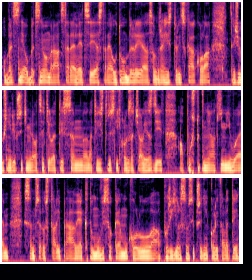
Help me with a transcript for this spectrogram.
obecně, obecně mám rád staré věci a staré automobily a samozřejmě historická kola, takže už někdy před těmi 20 lety jsem na těch historických kolech začal jezdit a postupně nějakým vývojem jsem se dostal i právě k tomu vysokému kolu a pořídil jsem si před několika lety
